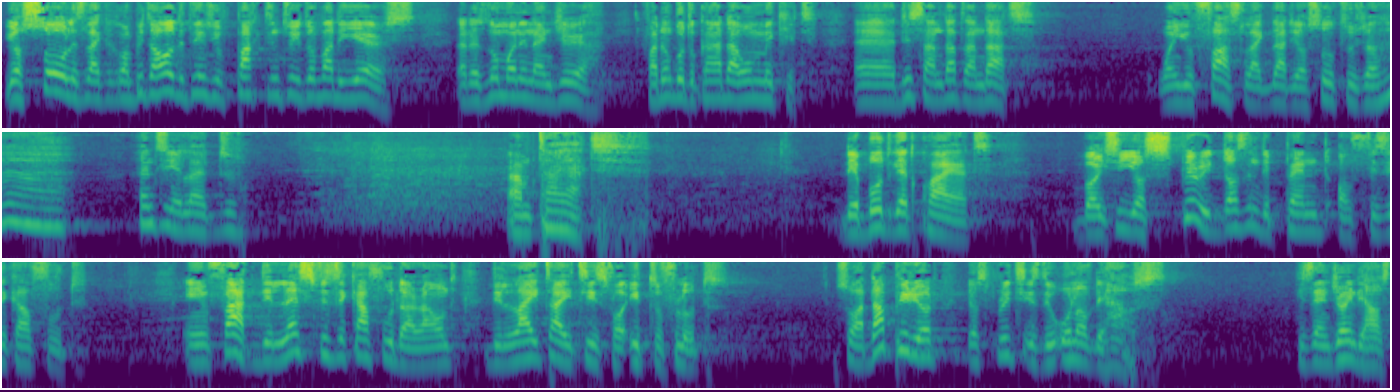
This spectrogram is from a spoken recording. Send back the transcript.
Your soul is like a computer. All the things you've packed into it over the years. That there's no money in Nigeria. If I don't go to Canada, I won't make it. Uh, this and that and that. When you fast like that, your soul too just, ah, anything you like, do. I'm tired. They both get quiet. But you see, your spirit doesn't depend on physical food. In fact, the less physical food around, the lighter it is for it to float. So at that period, your spirit is the owner of the house. He's enjoying the house.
